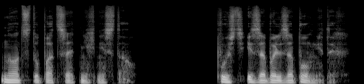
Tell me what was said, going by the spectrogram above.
но отступаться от них не стал. Пусть Изабель запомнит их.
